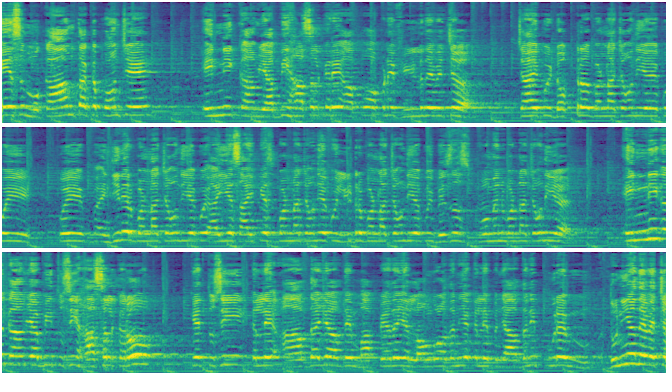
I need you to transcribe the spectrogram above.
ਇਸ ਮੁਕਾਮ ਤੱਕ ਪਹੁੰਚੇ, ਇੰਨੀ ਕਾਮਯਾਬੀ ਹਾਸਲ ਕਰੇ, ਆਪੋ ਆਪਣੇ ਫੀਲਡ ਦੇ ਵਿੱਚ, ਚਾਹੇ ਕੋਈ ਡਾਕਟਰ ਬਣਨਾ ਚਾਹੁੰਦੀ ਹੈ, ਕੋਈ ਕੋਈ ਇੰਜੀਨੀਅਰ ਬਣਨਾ ਚਾਹੁੰਦੀ ਹੈ, ਕੋਈ ਆਈਐਸ ਆਈਪੀਐਸ ਬਣਨਾ ਚਾਹੁੰਦੀ ਹੈ, ਕੋਈ ਲੀਡਰ ਬਣਨਾ ਚਾਹੁੰਦੀ ਹੈ, ਕੋਈ ਬਿਜ਼ਨਸ ਵੂਮਨ ਬਣਨਾ ਚਾਹੁੰਦੀ ਹੈ ਇੰਨੀ ਕੁ ਕਾਮਯਾਬੀ ਤੁਸੀਂ ਹਾਸਲ ਕਰੋ ਕਿ ਤੁਸੀਂ ਇਕੱਲੇ ਆਪ ਦਾ ਜਾਂ ਆਪਦੇ ਮਾਪਿਆਂ ਦਾ ਜਾਂ ਲੌਂਗੋਵਾਲ ਦਾ ਨਹੀਂ ਜਾਂ ਇਕੱਲੇ ਪੰਜਾਬ ਦਾ ਨਹੀਂ, ਪੂਰੇ ਦੁਨੀਆ ਦੇ ਵਿੱਚ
